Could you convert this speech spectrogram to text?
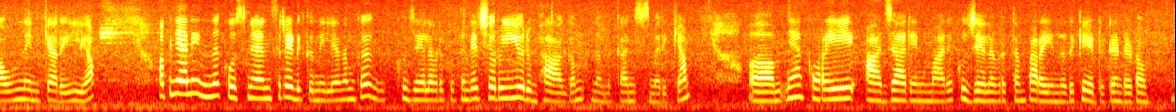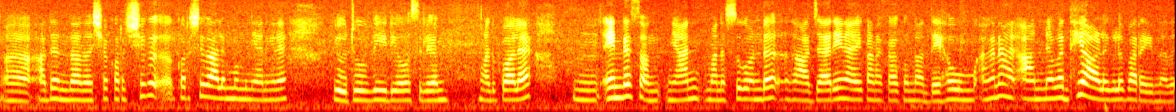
ആവും എന്ന് എനിക്കറിയില്ല. അപ്പോൾ ഞാൻ ഇന്ന് ക്വസ്റ്റ്യൻ ആൻസർ എടുക്കുന്നില്ല? നമുക്ക് കുചേലവൃത്തത്തിന്റെ ചെറിയൊരു ഭാഗം നമുക്ക് അനുസ്മരിക്കാം. ഞാൻ കുറേ ആചാര്യന്മാർ കുചേലവൃത്തം പറയുന്നത് കേട്ടിട്ടുണ്ട് കേട്ടോ. അതെന്താണെന്ന് വെച്ചാൽ കുറച്ച് കുറച്ച് കാലം മുമ്പ് ഞാനിങ്ങനെ യൂട്യൂബ് വീഡിയോസിലും അതുപോലെ എന്റെ ഞാൻ മനസ്സുകൊണ്ട് ആചാര്യനായി കണക്കാക്കുന്ന അദ്ദേഹവും അങ്ങനെ അനവധി ആളുകൾ പറയുന്നത്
